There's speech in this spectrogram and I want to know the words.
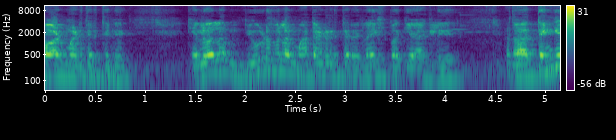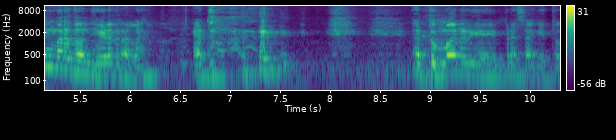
ಫಾರ್ವರ್ಡ್ ಮಾಡ್ತಿರ್ತೀನಿ. ಕೆಲವೆಲ್ಲ ಬ್ಯೂಟಿಫುಲ್ ಆಗಿ ಮಾತಾಡಿರ್ತಾರೆ ಲೈಫ್ ಬಗ್ಗೆ ಆಗಲಿ. ಅಥವಾ ತೆಂಗಿನ ಮರದ ಒಂದು ಹೇಳಿದ್ರಲ್ಲ? ಅದು ಅದು ತುಂಬಾ ನನಗೆ ಇಂಪ್ರೆಸ್ ಆಗಿತ್ತು.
